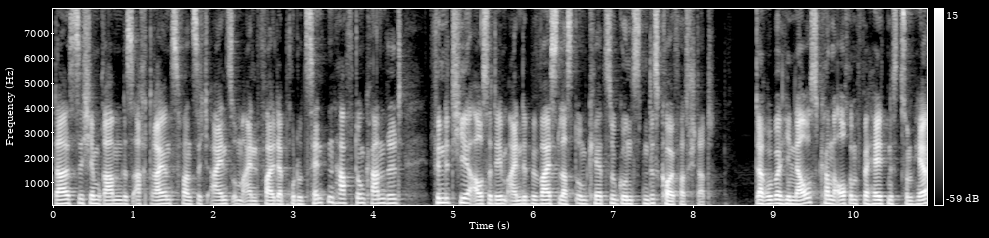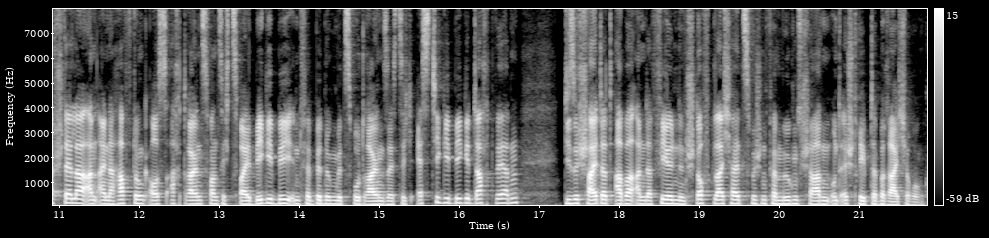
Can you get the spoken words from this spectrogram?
Da es sich im Rahmen des 823.1 um einen Fall der Produzentenhaftung handelt, findet hier außerdem eine Beweislastumkehr zugunsten des Käufers statt Darüber hinaus kann auch im Verhältnis zum Hersteller an eine Haftung aus 823.2 BGB in Verbindung mit 263 StGB gedacht werden, diese scheitert aber an der fehlenden Stoffgleichheit zwischen Vermögensschaden und erstrebter Bereicherung.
